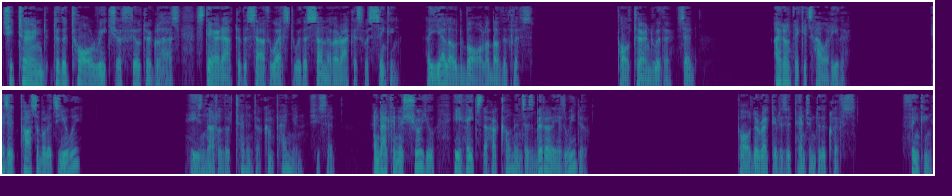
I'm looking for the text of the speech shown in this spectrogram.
She turned to the tall reach of filter glass, stared out to the southwest where the sun of Arrakis was sinking, a yellowed ball above the cliffs. Paul turned with her, said, I don't think it's Hawat either. Is it possible it's Yueh? He's not a lieutenant or companion, she said, and I can assure you he hates the Harkonnens as bitterly as we do. Paul directed his attention to the cliffs, thinking,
